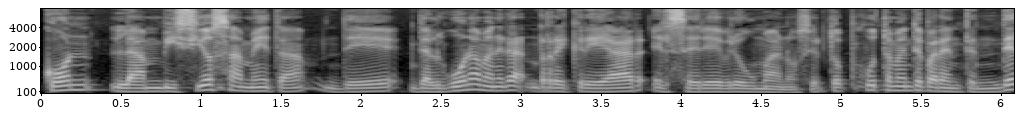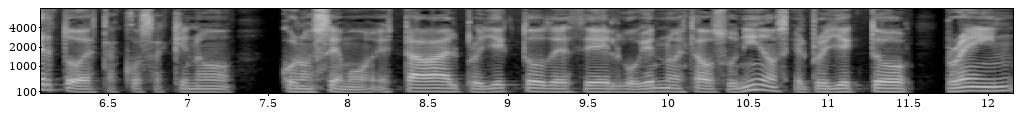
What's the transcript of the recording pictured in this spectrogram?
con la ambiciosa meta de, de alguna manera, recrear el cerebro humano, ¿cierto? Justamente para entender todas estas cosas que no, conocemos. Estaba el proyecto desde el gobierno de Estados Unidos, el proyecto BRAIN,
